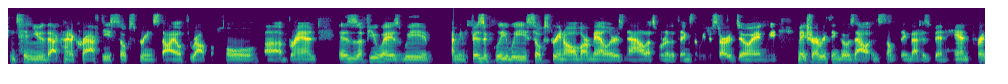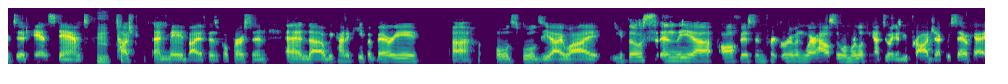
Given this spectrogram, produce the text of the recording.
continue that kind of crafty silkscreen style throughout the whole uh, brand is a few ways we I mean, physically, we silk screen all of our mailers now. That's one of the things that we just started doing. We make sure everything goes out in something that has been hand printed, hand stamped, hmm. touched, and made by a physical person. And uh, we kind of keep a very uh, old school DIY ethos in the uh, office and print room and warehouse. So when we're looking at doing a new project, we say, okay,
